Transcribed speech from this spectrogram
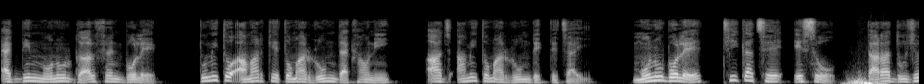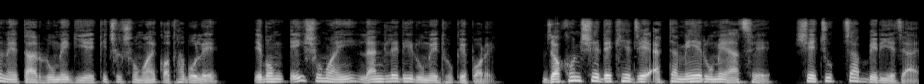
একদিন মনুর গার্লফ্রেন্ড বলে তুমি তো আমারকে তোমার রুম দেখাওনি, আজ আমি তোমার রুম দেখতে চাই। মনু বলে, ঠিক আছে, এসো। তারা দুজনে তার রুমে গিয়ে কিছু সময় কথা বলে, এবং এই সময়েই ল্যান্ডলেডি রুমে ঢুকে পড়ে। যখন সে দেখে যে একটা মেয়ে রুমে আছে, সে চুপচাপ বেরিয়ে যায়।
